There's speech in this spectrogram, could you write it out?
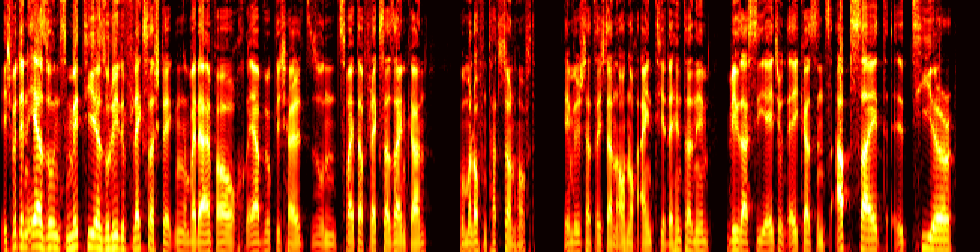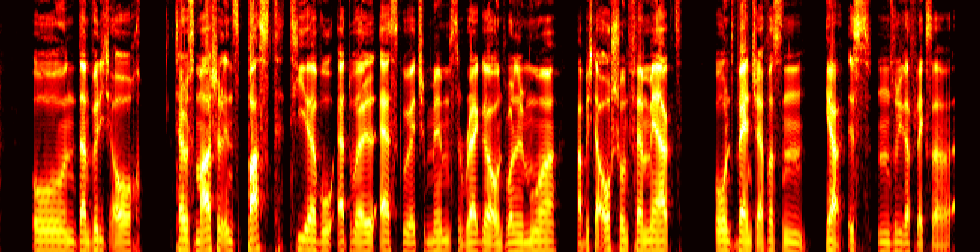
ich würde den eher so ins Mid hier solide Flexer stecken, weil der einfach auch ja wirklich halt so ein zweiter Flexer sein kann, wo man auf einen Touchdown hofft. Den würde ich tatsächlich dann auch noch ein Tier dahinter nehmen. Wie gesagt, CH und Akers ins Upside-Tier. Und dann würde ich auch Terrace Marshall ins Bust-Tier, wo Adwell, Askridge, Mims, Ragger und Ronald Moore habe ich da auch schon vermerkt. Und Van Jefferson, ja, ist ein solider Flexer.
